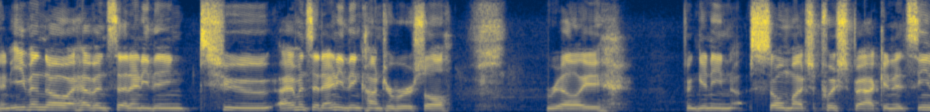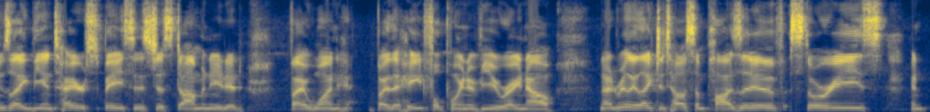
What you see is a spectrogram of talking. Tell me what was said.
And even though I haven't said anything too, I haven't said anything controversial, really, I've been getting so much pushback, and it seems like the entire space is just dominated by one by the hateful point of view right now. And I'd really like to tell some positive stories and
